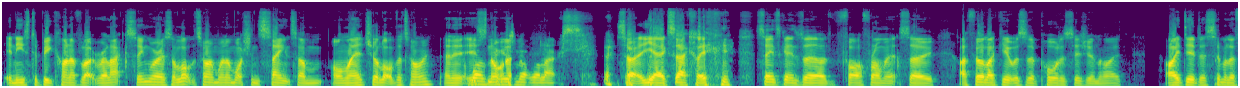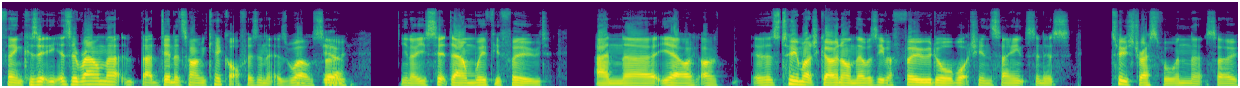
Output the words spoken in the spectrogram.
it needs to be kind of like relaxing. Whereas a lot of the time when I'm watching Saints, I'm on edge a lot of the time, and it, One it's thing not. is not relaxed. So yeah, exactly. Saints games are far from it. So I feel like it was a poor decision. I I did a similar thing because it is around that that dinner time kickoff, isn't it as well? So Yeah. you know you sit down with your food, and uh, yeah, I, I, there was too much going on. There was either food or watching Saints, and it's too stressful, isn't it? So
